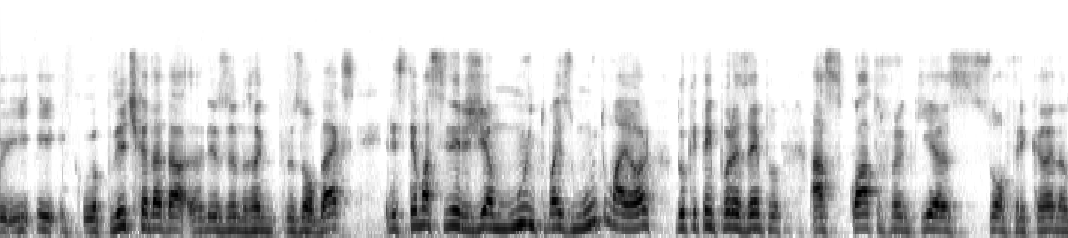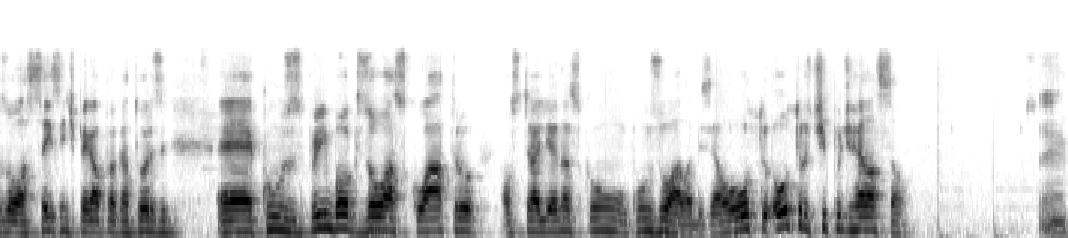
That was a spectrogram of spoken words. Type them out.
e, e, a política da, da New Zealand Rugby para os All Blacks, eles têm uma sinergia muito, mas muito maior do que tem, por exemplo, as quatro franquias sul-africanas, ou as seis, se a gente pegar para 14, é, com os Springboks, ou as quatro australianas com, com os Wallabies. É outro, outro tipo de relação. Sim.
